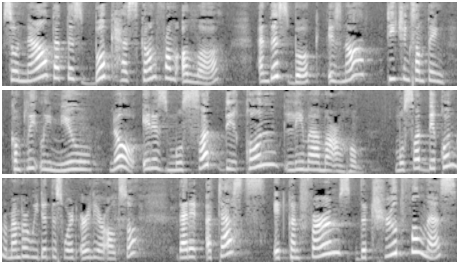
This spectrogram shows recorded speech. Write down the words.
So now that this book has come from Allah, and this book is not teaching something completely new. No, it is musaddiqun lima ma'ahum. Musaddiqun, remember we did this word earlier also, that it attests, it confirms the truthfulness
